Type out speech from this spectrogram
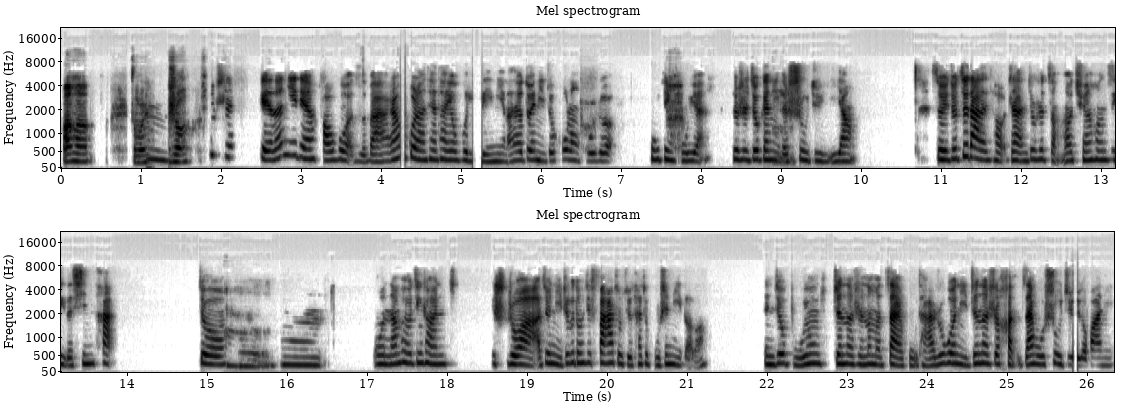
啊哈。怎么说？就是给了你一点好果子吧，然后过两天他又不理你了，他就对你就忽冷忽热，忽近忽远，就是就跟你的数据一样。所以就最大的挑战就是怎么权衡自己的心态。就嗯，我男朋友经常说啊，就你这个东西发出去，它就不是你的了，你就不用真的是那么在乎它。如果你真的是很在乎数据的话，你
